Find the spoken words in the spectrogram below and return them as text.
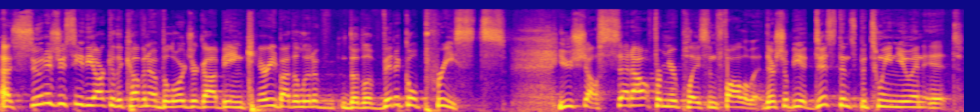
as soon as you see the Ark of the Covenant of the Lord your God being carried by the, the Levitical priests, you shall set out from your place and follow it. There shall be a distance between you and it,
